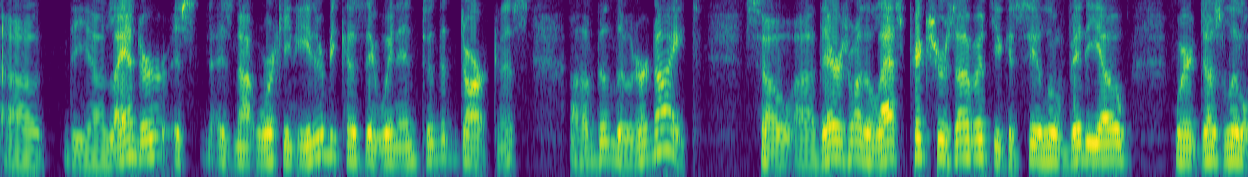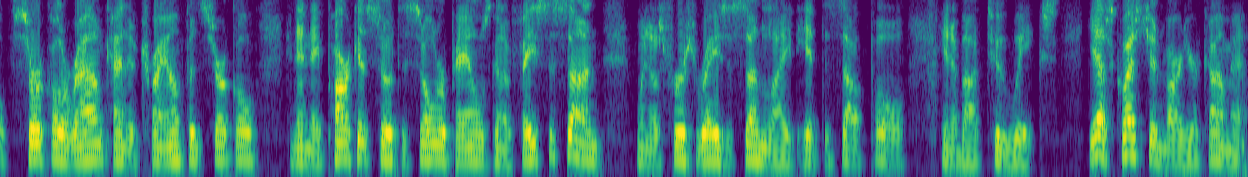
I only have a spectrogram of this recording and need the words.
uh, the uh, lander is is not working either because they went into the darkness of the lunar night. So uh, there's one of the last pictures of it. You can see a little video where it does a little circle around, kind of triumphant circle, and then they park it so that the solar panel is going to face the sun when those first rays of sunlight hit the South Pole in about two weeks. Yes, question, Marty, or comment?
